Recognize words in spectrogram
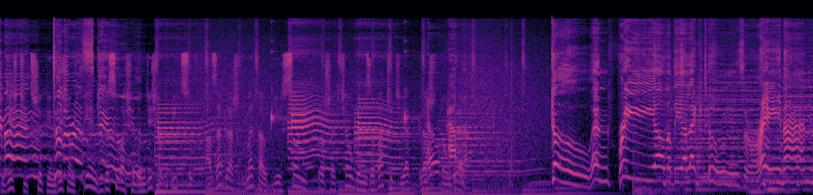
3355 wysyła 70 bitsów, a zagrasz w Metal Gear Solid proszę chciałbym zobaczyć jak grasz w tą grę. And free all of the Electoons, Rayman,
